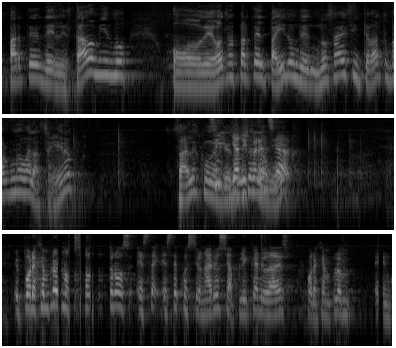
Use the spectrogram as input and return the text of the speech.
partes del estado mismo o de otras partes del país donde no sabes si te va a topar una balacera. Sales con el Jesús y a diferencia, por ejemplo, nosotros, este, este cuestionario se aplica en ciudades, por ejemplo, en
